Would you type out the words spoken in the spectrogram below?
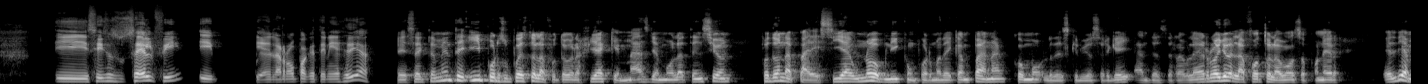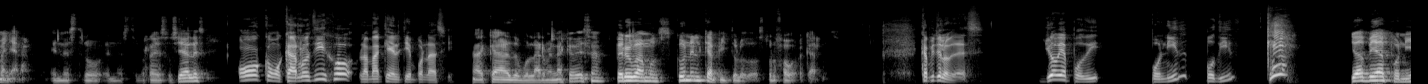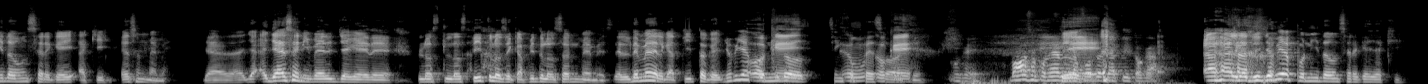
y se hizo su selfie y tiene la ropa que tenía ese día. Exactamente. Y por supuesto, la fotografía que más llamó la atención fue donde aparecía un ovni con forma de campana, como lo describió Sergey antes de revelar el rollo. La foto la vamos a poner el día de mañana en, nuestro, en nuestras redes sociales. O como Carlos dijo, la máquina del tiempo nazi. Acabas de volarme en la cabeza. Pero vamos con el capítulo 2, por favor, Carlos. Capítulo 10. Yo había podido... ¿Ponido? ¿Podido? ¿Qué? Yo había ponido un Sergey aquí. Es un meme. Ya, ya, ya a ese nivel llegué de. Los, los títulos de capítulos son memes. El meme del gatito que yo había ponido 5 un- pesos ok. aquí. Ok. Vamos a ponerle Sí. la foto del gatito acá. Ajá, el gatito, yo había ponido un Sergey aquí.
